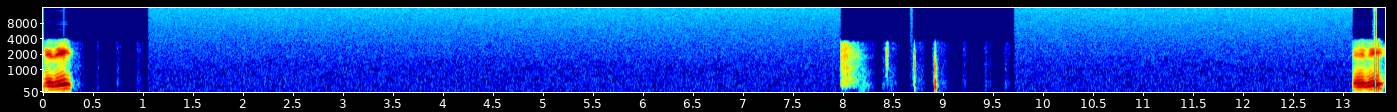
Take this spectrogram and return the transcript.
Eddie? Eddie?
